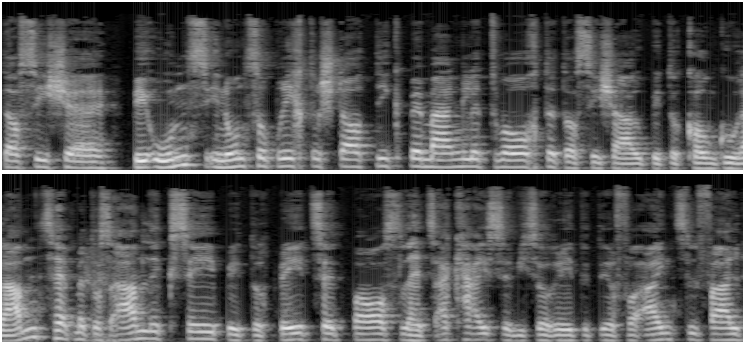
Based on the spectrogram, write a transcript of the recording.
Das ist äh, bei uns in unserer Berichterstattung bemängelt worden. Das ist auch bei der Konkurrenz, hat man das ähnlich gesehen. Bei der BZ Basel hat es auch geheißen, wieso redet ihr von Einzelfällen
